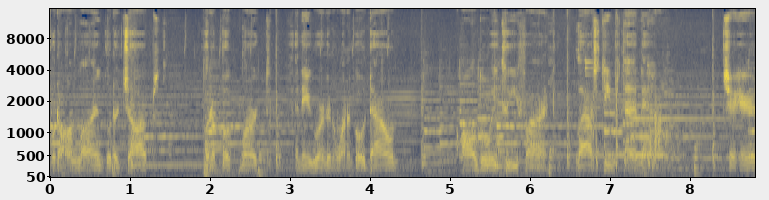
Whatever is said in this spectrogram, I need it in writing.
go to online, go to jobs, go to bookmarked, and then you are going to want to go down all the way to E5. Last team standing. So here,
